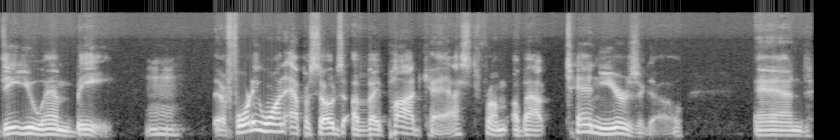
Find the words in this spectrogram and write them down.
D U M B. Mhm. There are 41 episodes of a podcast from about 10 years ago. And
